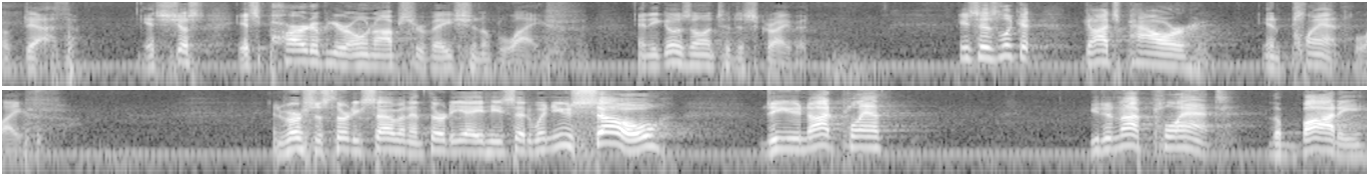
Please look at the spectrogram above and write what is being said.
of death. It's just, it's part of your own observation of life. And he goes on to describe it. He says, look at God's power in plant life. In verses 37 and 38, he said, When you sow, do you not plant you do not plant the body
